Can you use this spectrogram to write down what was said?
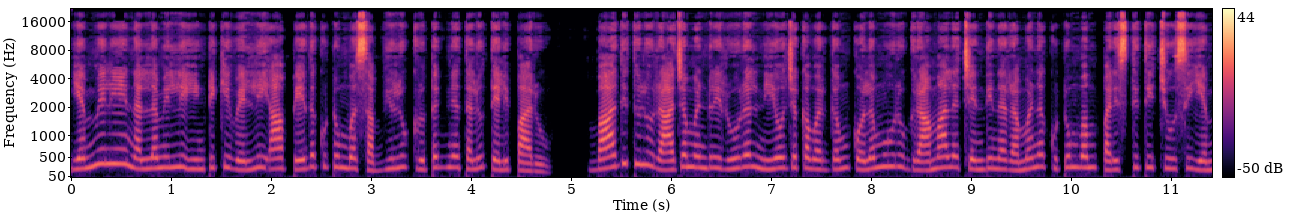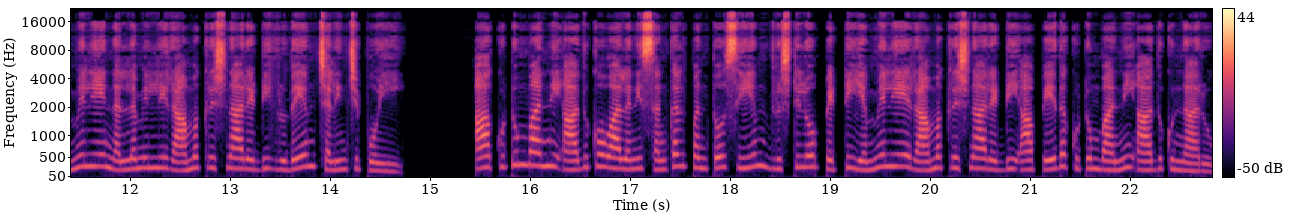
ఎమ్మెల్యే నల్లమిల్లి ఇంటికి వెళ్ళి ఆ పేద కుటుంబ సభ్యులు కృతజ్ఞతలు తెలిపారు. బాధితులు రాజమండ్రి రూరల్ నియోజకవర్గం కొలమూరు గ్రామాల చెందిన రమణ కుటుంబం పరిస్థితి చూసి ఎమ్మెల్యే నల్లమిల్లి రామకృష్ణారెడ్డి హృదయం చలించిపోయి. ఆ కుటుంబాన్ని ఆదుకోవాలని సంకల్పంతో సీఎం దృష్టిలో పెట్టి ఎమ్మెల్యే రామకృష్ణారెడ్డి ఆ పేద కుటుంబాన్ని ఆదుకున్నారు.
